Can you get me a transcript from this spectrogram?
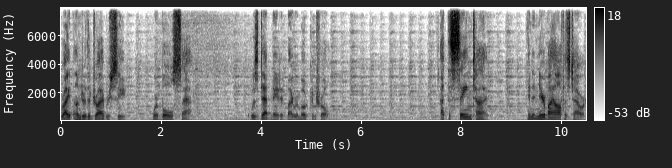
right under the driver's seat where Bolles sat, was detonated by remote control. At the same time, in a nearby office tower,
